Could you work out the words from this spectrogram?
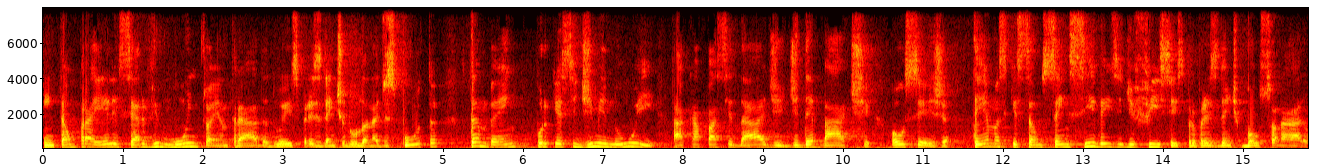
Então, para ele, serve muito a entrada do ex-presidente Lula na disputa, também porque se diminui a capacidade de debate, ou seja, temas que são sensíveis e difíceis para o presidente Bolsonaro,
